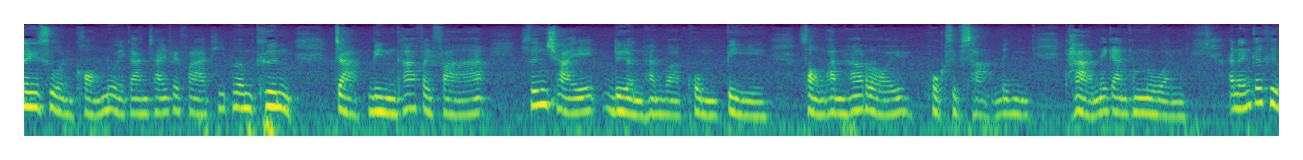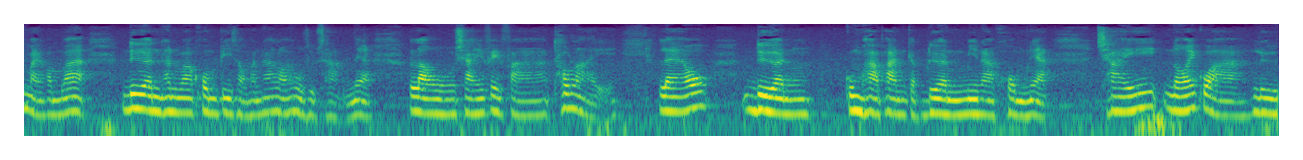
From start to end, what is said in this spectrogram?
ในส่วนของหน่วยการใช้ไฟฟ้าที่เพิ่มขึ้นจากบินค่าไฟฟ้า ซึ่งใช้เดือนธันวาคมปี 2563 เป็นฐานในการคำนวณ อันนั้นก็คือหมายความว่าเดือนธันวาคมปี 2563 เนี่ย เราใช้ไฟฟ้าเท่าไหร่ แล้วเดือนกุมภาพันธ์กับเดือนมีนาคมเนี่ย ใช้น้อยกว่าหรือ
